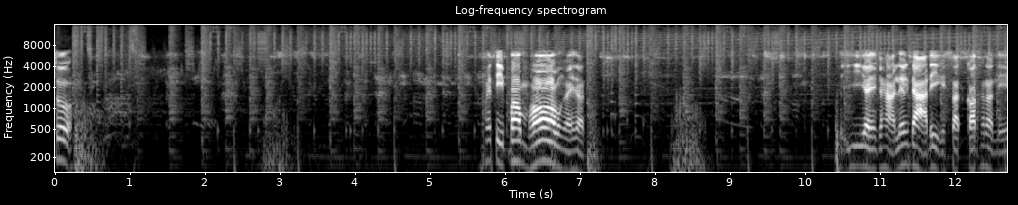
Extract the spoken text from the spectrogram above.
สู้ไม่ตีป้อมพ่อมึงไงสัตว์ยังจะหาเรื่องด่าได้อีกสัตว์ก้อนขนาดนี้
